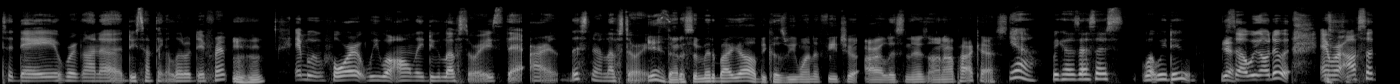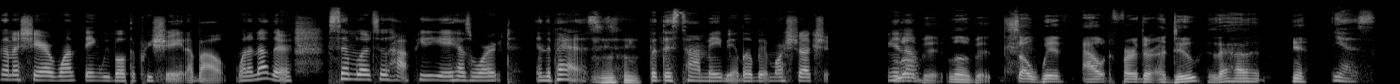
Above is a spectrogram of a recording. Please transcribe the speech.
today we're going to do something a little different. Mm-hmm. And moving forward, we will only do love stories that are listener love stories. Yeah, that is submitted by y'all because we want to feature our listeners on our podcast. Yeah, because that's just what we do. Yeah. So we're gonna do it. And we're also gonna share one thing we both appreciate about one another, similar to how PDA has worked in the past. Mm-hmm. But this time maybe a little bit more structured. A little know? bit, a little bit. So without further ado, is that how it? Yeah. Yes.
